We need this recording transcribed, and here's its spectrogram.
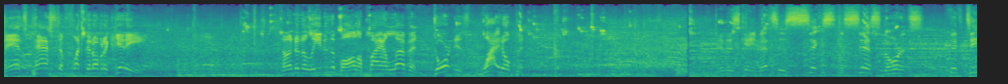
Mann's pass deflected over to Giddey. Thunder the lead in the ball, up by 11. Dort is wide open. in this game. That's his sixth assist in the Hornets 15.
